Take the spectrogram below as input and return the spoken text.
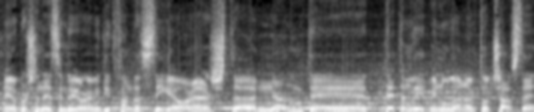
Ne ju përshëndesim dhe ju urojmë ditë fantastike, ora është 9 e 18 minuta në këto çaste.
